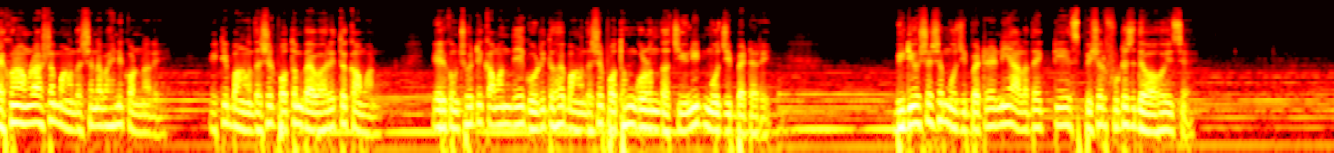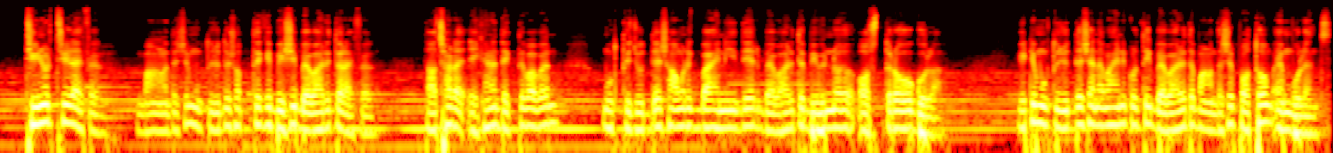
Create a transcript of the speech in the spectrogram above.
এখন আমরা আসলাম বাংলাদেশ সেনাবাহিনী কর্নারে। এটি বাংলাদেশের প্রথম ব্যবহৃত কামান। এরকম ছয়টি কামান দিয়ে গঠিত হয় বাংলাদেশের প্রথম গোলন্দাজ ইউনিট মুজিব ব্যাটারি। ভিডিও শেষে মুজিব ব্যাটারি নিয়ে আলাদা একটি স্পেশাল ফুটেজ দেওয়া হয়েছে। থ্রি নোট থ্রি রাইফেল, বাংলাদেশের মুক্তিযুদ্ধে সবথেকে বেশি ব্যবহৃত রাইফেল। তাছাড়া এখানে দেখতে পাবেন মুক্তিযুদ্ধে সামরিক বাহিনীদের ব্যবহৃত বিভিন্ন অস্ত্র ও গোলা। এটি মুক্তিযুদ্ধে সেনাবাহিনী কর্তৃক ব্যবহৃত বাংলাদেশের প্রথম অ্যাম্বুলেন্স।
